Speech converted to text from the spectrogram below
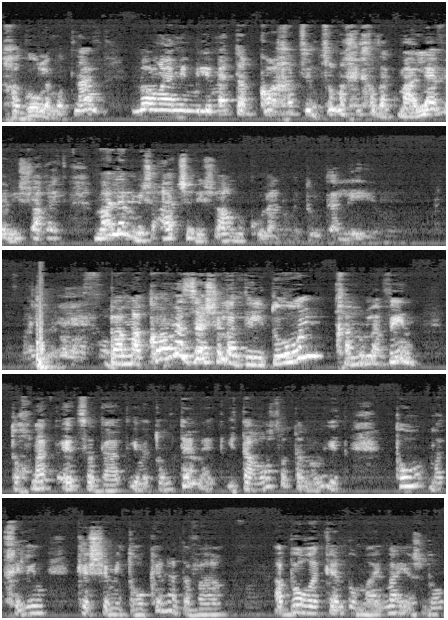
חגור למותניו, לא רואה ממילימטר כוח הצמצום הכי חזק, מעלה ונשאר ריק, מעלה ונשאר, עד שנשארנו כולנו מדולדלים. במקום הזה של הדלדול, התחלנו להבין, תוכנת עץ הדת היא מטומטמת, היא תהרוס אותנו, פה מתחילים, כשמתרוקן הדבר, הבור אין בו מים, מה יש בו?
